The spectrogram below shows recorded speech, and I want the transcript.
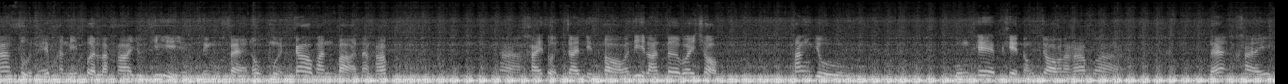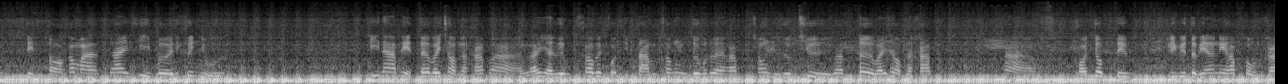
650 F คันนี้เปิดราคาอยู่ที่ 169,000 บาทนะครับ ใครสนใจติดต่อมาที่ร้านเตอร์ไวช็อปตั้งอยู่กรุงเทพเขตหนองจอกนะครับ และใครติดต่อเข้ามาได้ที่เบอร์ที่ขึ้นอยู่ น้าเพจเตอร์ไวช็อปนะครับอ่าแล้วอย่าลืมเข้าไปกดติดตามช่อง YouTube ด้วยนะครับ ช่อง YouTube ชื่อว่าเตอร์ไวช็อปนะครับอ่าขอจบรีวิวแต่เพียงเท่านี้ครับผมครับ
